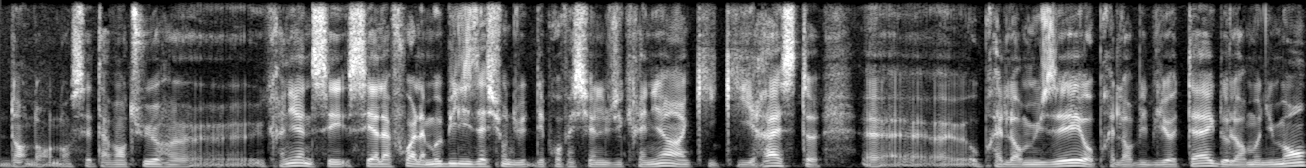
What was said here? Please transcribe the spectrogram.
dans, cette aventure ukrainienne, c'est à la fois la mobilisation des professionnels ukrainiens hein, qui, restent auprès de leurs musées, auprès de leurs bibliothèques, de leurs monuments,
